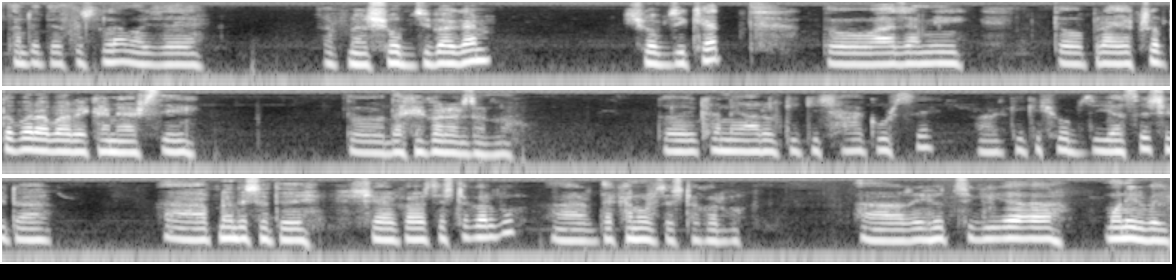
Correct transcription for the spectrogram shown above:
স্থানটিতে এসেছিলাম, ওই যে আপনার সবজি বাগান, সবজি ক্ষেত। তো আজ আমি তো প্রায় এক সপ্তাহ পর আবার এখানে আসছি, তো দেখা করার জন্য। তো এখানে আরও কি কি শাক উঠছে, আর কি কি সবজি আছে সেটা আপনাদের সাথে শেয়ার করার চেষ্টা করব আর দেখানোর চেষ্টা করব। আর এই হচ্ছে গিয়া মনির ভাই।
